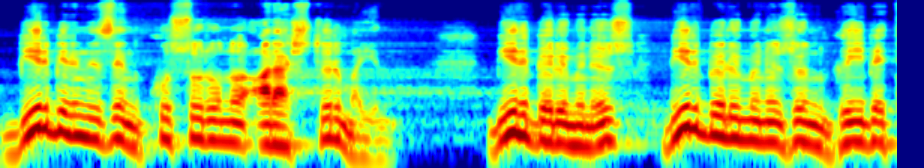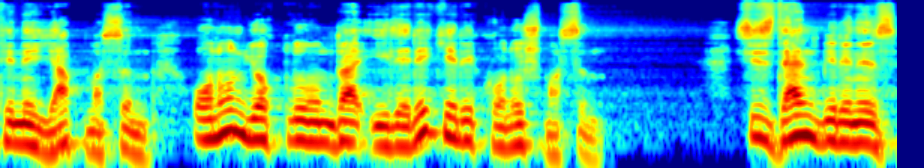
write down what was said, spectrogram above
Birbirinizin kusurunu araştırmayın bir bölümünüz bir bölümünüzün gıybetini yapmasın, onun yokluğunda ileri geri konuşmasın. Sizden biriniz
